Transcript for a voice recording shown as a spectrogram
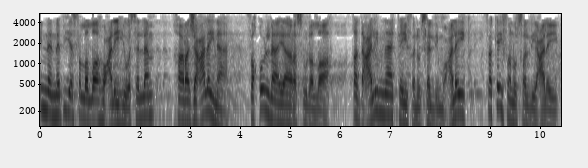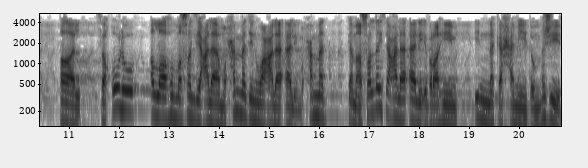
إن النبي صلى الله عليه وسلم خرج علينا. فقلنا يا رسول الله قد علمنا كيف نسلم عليك فكيف نصلي عليك؟ قال فقولوا اللهم صل على محمد وعلى آل محمد كما صليت على آل إبراهيم إنك حميد مجيد.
